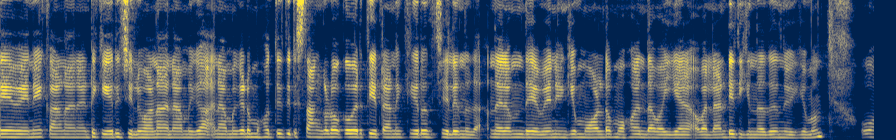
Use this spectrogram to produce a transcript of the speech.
ദേവേനെ കാണാനായിട്ട് കയറി ചെല്ലുവാണ് അനാമിക. അനാമികയുടെ മുഖത്ത് ഇത്തിരി സങ്കടമൊക്കെ വരുത്തിയിട്ടാണ് കയറി ചെല്ലുന്നത്. അന്നേരം ദേവേനെ എനിക്ക് മോളുടെ മുഖം എന്താ വയ്യ വല്ലാണ്ടിരിക്കുന്നത് എന്ന് ചോദിക്കുമ്പം ഓ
